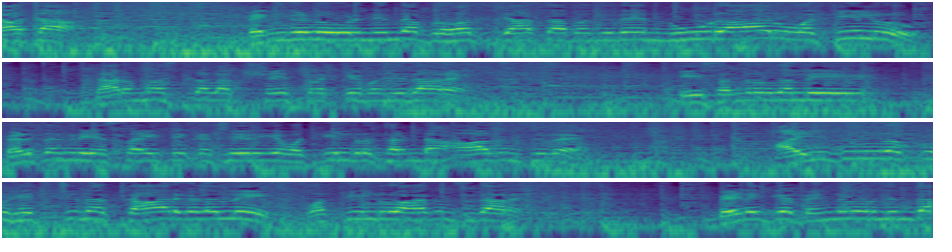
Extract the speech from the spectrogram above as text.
ಜಾಥಾ. ಬೆಂಗಳೂರಿನಿಂದ ಬೃಹತ್ ಜಾಥಾ ಬಂದಿದೆ. ನೂರಾರು ವಕೀಲರು ಧರ್ಮಸ್ಥಳ ಕ್ಷೇತ್ರಕ್ಕೆ ಬಂದಿದ್ದಾರೆ. ಈ ಸಂದರ್ಭದಲ್ಲಿ ಬೆಳ್ತಂಗಡಿ ಎಸ್ಐಟಿ ಕಚೇರಿಗೆ ವಕೀಲರ ತಂಡ ಆಗಮಿಸಿದೆ. ಐದುನೂರಕ್ಕೂ ಹೆಚ್ಚಿನ ಕಾರ್ಗಳಲ್ಲಿ ವಕೀಲರು ಆಗಮಿಸಿದ್ದಾರೆ. ಬೆಳಿಗ್ಗೆ ಬೆಂಗಳೂರಿನಿಂದ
